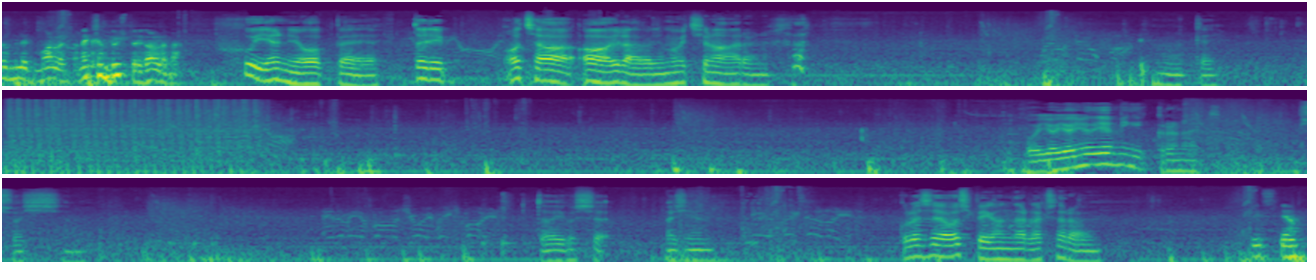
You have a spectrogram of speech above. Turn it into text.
no millega ma alles olen, eks see on püstoli kallal või? hui on ju OP, ta oli otse A, A üleval ja ma võtsin A ära, noh. oi-oi-oi-oi, mingi granaat. mis asja, oota, kus see asi on? kuule, see Ospigander läks ära või? vist jah.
